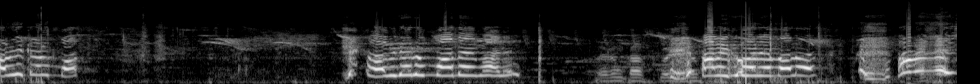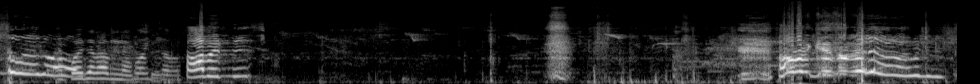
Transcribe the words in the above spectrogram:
আমি কারও আমি কারও মাথায় মানে করে আমি ঘরে মানুষ আমি নিঃস্ব হয়ে গেলাম কই যাবাম না কই যাব? আমি নিঃস্ব আমার কিছু নেই আমি নিঃস্ব।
